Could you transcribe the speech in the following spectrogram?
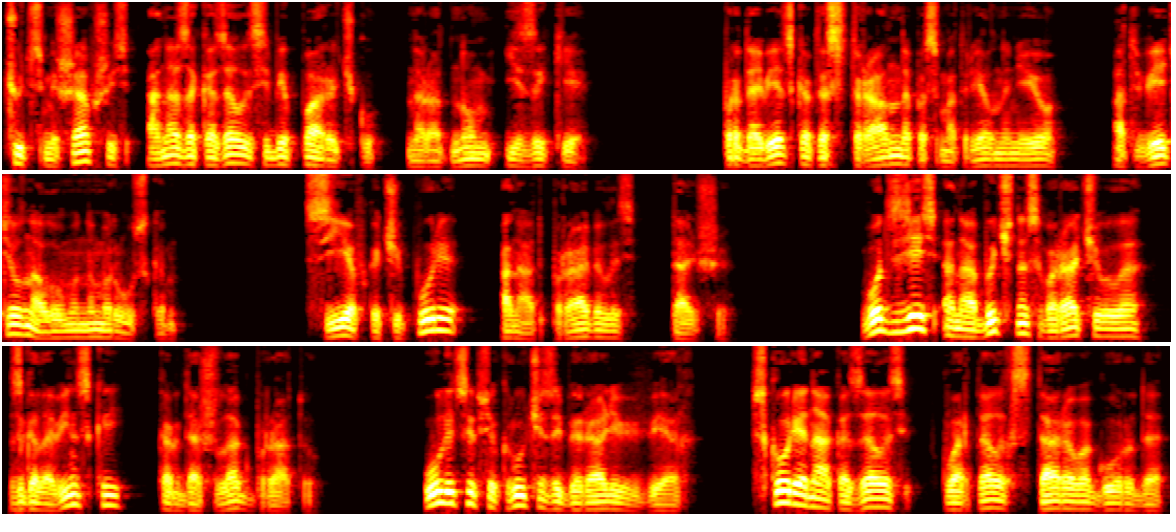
Чуть смешавшись, она заказала себе парочку на родном языке. Продавец как-то странно посмотрел на нее, ответил на ломаном русском. Съев хачапури, она отправилась дальше. Вот здесь она обычно сворачивала с Головинской, когда шла к брату. Улицы все круче забирали вверх. Вскоре она оказалась в кварталах старого города,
